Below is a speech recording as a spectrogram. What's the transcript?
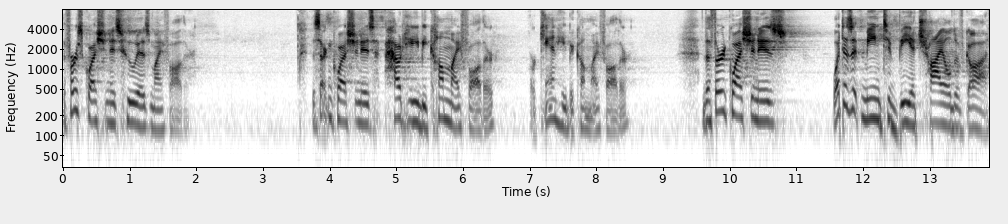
The first question is Who is my Father? The second question is How did he become my Father? Or can he become my Father? The third question is What does it mean to be a child of God?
